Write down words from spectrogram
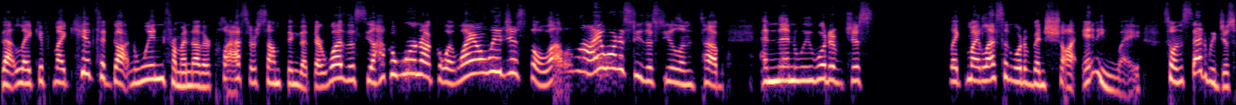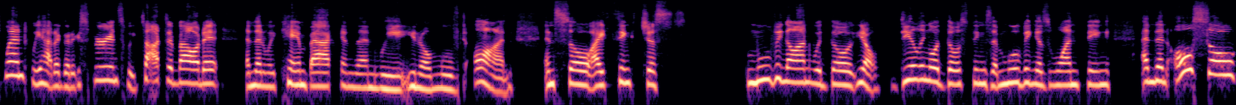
that like if my kids had gotten wind from another class or something that there was a seal how come we're not going? Why aren't we just go i want to see the seal in the tub? And then we would have just like my lesson would have been shot anyway. So instead, we just went, we had a good experience, we talked about it, and then we came back and then we, you know, moved on. And so I think just moving on with those, you know, dealing with those things and moving is one thing. And then also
